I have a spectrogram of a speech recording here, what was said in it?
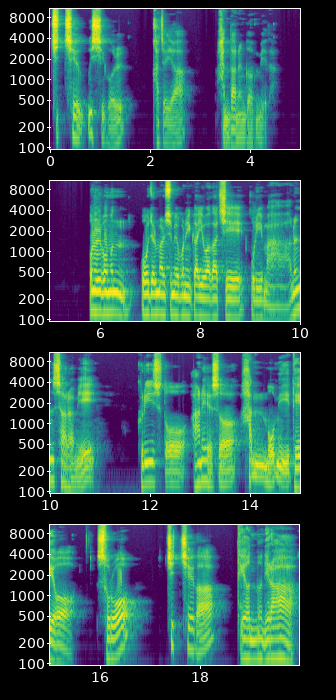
지체 의식을 가져야 한다는 겁니다. 오늘 보면 5절 말씀해 보니까 이와 같이 우리 많은 사람이 그리스도 안에서 한 몸이 되어 서로 지체가 되었느니라.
